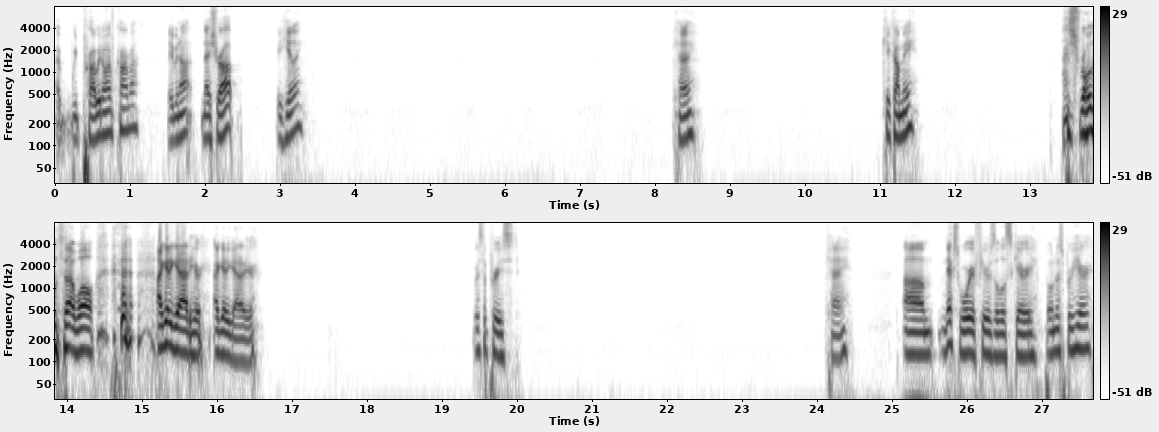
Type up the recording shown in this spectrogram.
I, we probably don't have karma. Maybe not. Nice drop. Big healing. Okay. Kick on me. I just rolled into that wall. I gotta get out of here. I gotta get out of here. Where's the priest? Okay. Um, next warrior fear is a little scary. Bonedust Brew here.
